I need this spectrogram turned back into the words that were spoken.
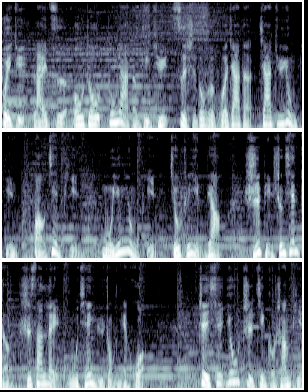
汇聚来自欧洲、中亚等地区四十多个国家的家居用品、保健品、母婴用品、酒水饮料、食品生鲜等十三类五千余种年货。这些优质进口商品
